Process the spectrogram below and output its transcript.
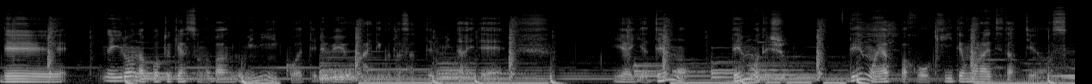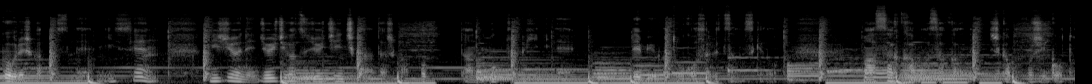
ででいろんなポッドキャストの番組にこうやってレビューを書いてくださってるみたいで。いやいやでもでもでしょ。でもやっぱこう聞いてもらえてたっていうのがすっごい嬉しかったですね。2020年11月11日かな確かポあのポッキーの日にねレビューが投稿されてたんですけど。まさかまさかね。しかも星5と。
